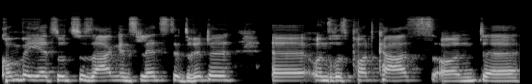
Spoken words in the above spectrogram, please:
kommen wir jetzt sozusagen ins letzte Drittel äh, unseres Podcasts und äh,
